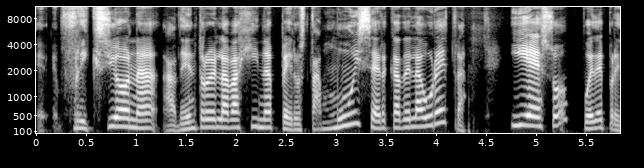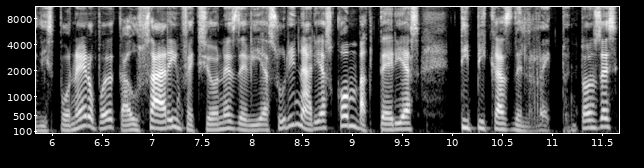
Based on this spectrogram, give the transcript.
eh, fricciona adentro de la vagina pero está muy cerca de la uretra y eso puede predisponer o puede causar infecciones de vías urinarias con bacterias típicas del recto. Entonces,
